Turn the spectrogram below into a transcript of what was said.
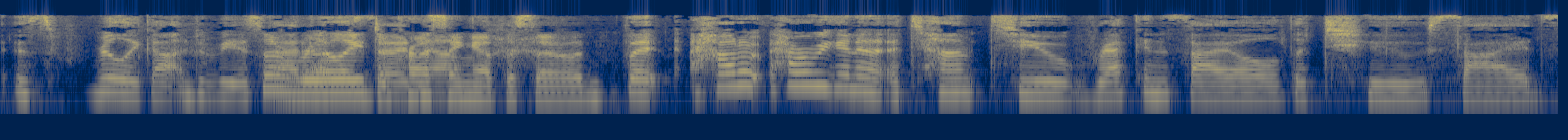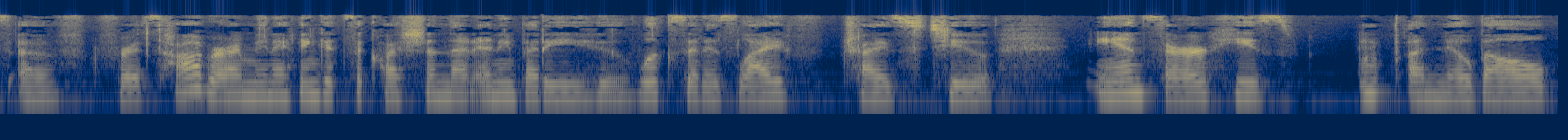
it's really gotten to be a, it's a really episode depressing now. episode. But how do, how are we going to attempt to reconcile the two sides of Fritz Haber? I mean, I think it's a question that anybody who looks at his life tries to answer. He's a Nobel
